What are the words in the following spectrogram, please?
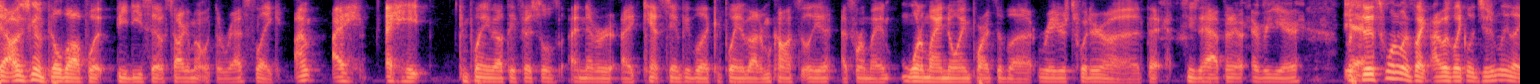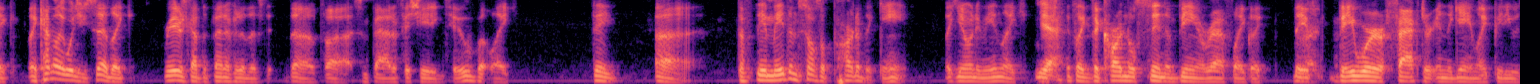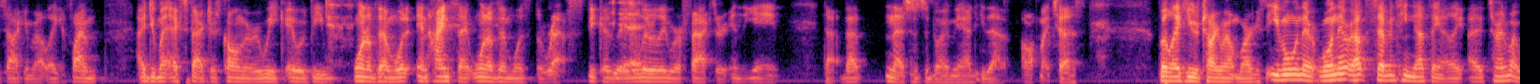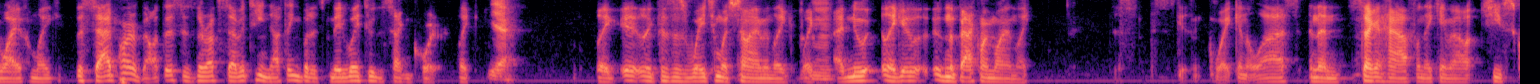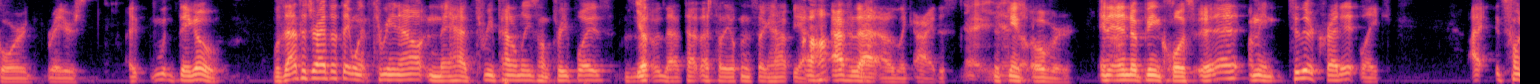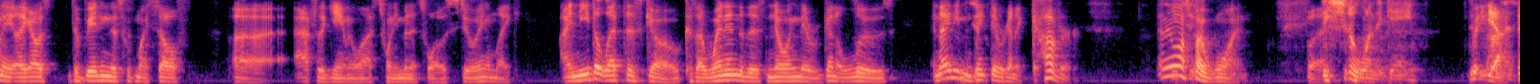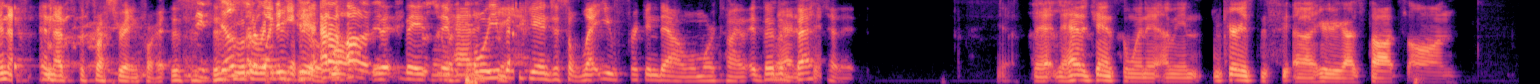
Yeah, I was just gonna build off what BD said was talking about with the refs. Like I'm I I hate complaining about the officials. I never I can't stand people that complain about them constantly. That's one of my one of my annoying parts of uh Raiders Twitter uh, that seems to happen every year. But Yeah. this one was like I was like legitimately like like kind of like what you said. Like Raiders got the benefit of the of uh, some bad officiating too, but like they uh the, they made themselves a part of the game. Like you know what I mean? Like Yeah. it's like the cardinal sin of being a ref. Like like they Right. they were a factor in the game, like BD was talking about. Like if I'm I do my X factors column every week, it would be one of them. Would in hindsight, one of them was the refs because they literally were a factor in the game. That that and that's just annoying me. I had to get that off my chest. But like you were talking about, Marcus, even when they're when they were up seventeen nothing, I like I turned to my wife. I'm like, the sad part about this is they're up seventeen nothing, but it's midway through the second quarter. Like Yeah. like it, like this is way too much time and like like Mhm. i knew like it, in the back of my mind like this this isn't quite gonna last and then second half when they came out chiefs scored raiders I, they go was that the drive that they went three and out and they had three penalties on three plays was Yep. that, that, that that's how they opened the second half yeah Uh-huh. after that i was like all right this Hey, this game's over. and it ended up being close. Eh, I mean, to their credit, like I, it's funny. Like I was debating this with myself uh, after the game in the last twenty minutes while I was stewing. I'm like, I need to let this go because I went into this knowing they were going to lose, and I didn't even think they were going to cover, and they Me lost too. by one. But They should have won the game. But yeah, honest. and that's and that's the frustrating part. This is this is what the should've won the Raiders do. I don't Well, this- they they, they was- had a pull you chance. back in just to let you freaking down one more time. They're They the best at it. Yeah, they, they had a chance to win it. I mean, I'm curious to see, uh, hear your guys' thoughts on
